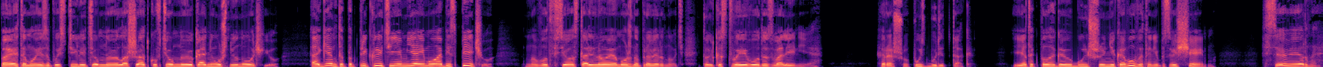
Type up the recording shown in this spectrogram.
поэтому и запустили темную лошадку в темную конюшню ночью. Агента под прикрытием я ему обеспечу, но вот все остальное можно провернуть, только с твоего дозволения». «Хорошо, пусть будет так. Я так полагаю, больше никого в это не посвящаем?» «Все верно.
